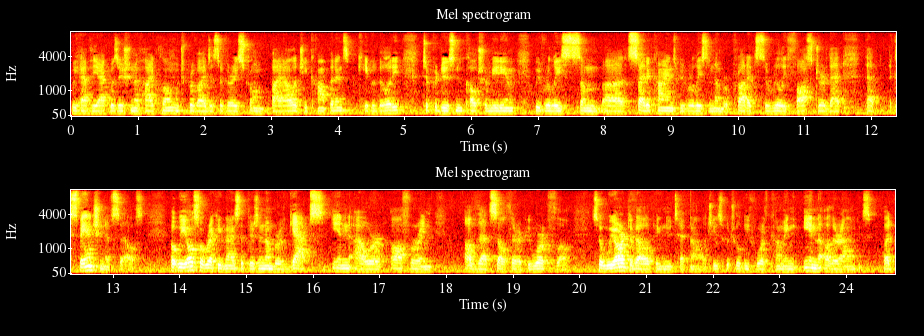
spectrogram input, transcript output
we have the acquisition of HyClone, which provides us a very strong biology competence capability to produce new culture medium. We've released some uh, cytokines. We've released a number of products to really foster that, that expansion of cells. But we also recognize that there's a number of gaps in our offering of that cell therapy workflow. So we are developing new technologies which will be forthcoming in other elements. But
